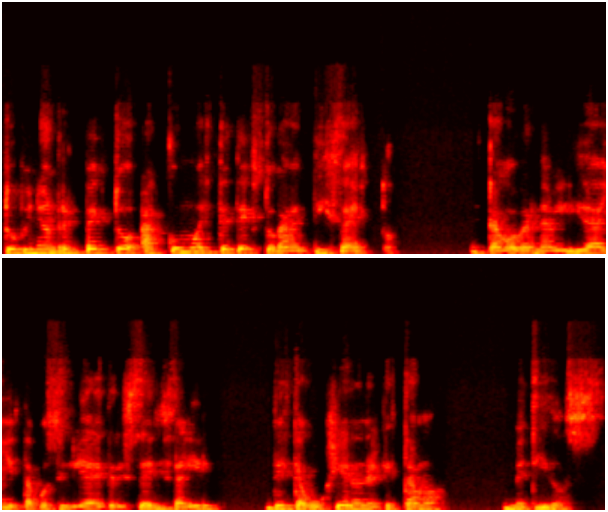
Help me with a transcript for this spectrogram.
tu opinión respecto a cómo este texto garantiza esto, esta gobernabilidad y esta posibilidad de crecer y salir de este agujero en el que estamos metidos.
